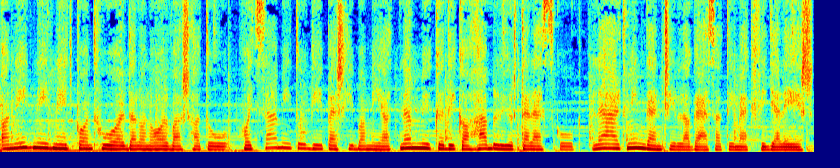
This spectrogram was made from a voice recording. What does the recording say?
A 444.hu oldalon olvasható, hogy számítógépes hiba miatt nem működik a Hubble űrteleszkóp, leállt minden csillagászati megfigyelés.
